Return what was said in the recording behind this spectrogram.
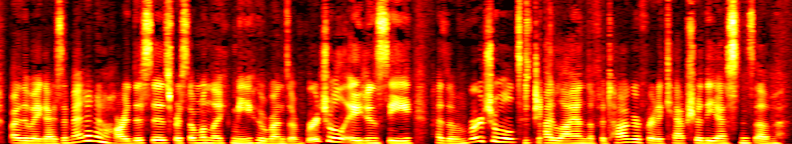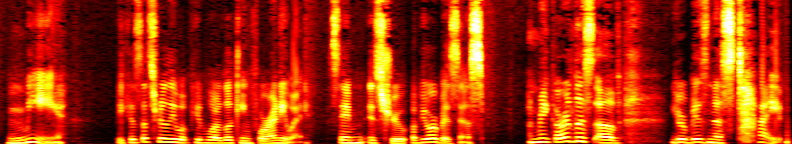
by the way, guys, imagine how hard this is for someone like me who runs a virtual agency, has a virtual. I rely on the photographer to capture the essence of me, because that's really what people are looking for anyway. Same is true of your business. And regardless of your business type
